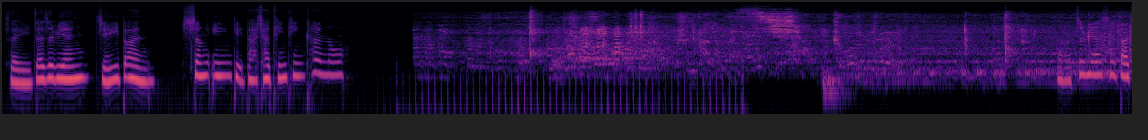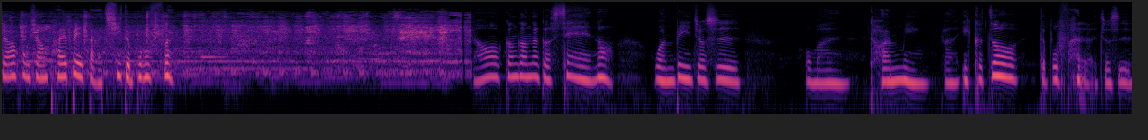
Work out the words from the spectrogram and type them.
所以在这边截一段声音给大家听听看哦。啊，这边是大家互相拍背打气的部分，然后刚刚那个 say no。完毕，就是我们团名跟一个字的部分了，就是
